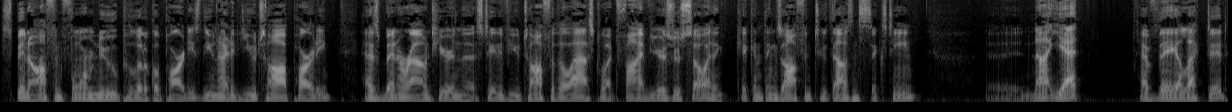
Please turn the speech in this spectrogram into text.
spin off and form new political parties. The United Utah Party has been around here in the state of Utah for the last, what, five years or so? I think kicking things off in 2016. Uh, not yet have they elected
